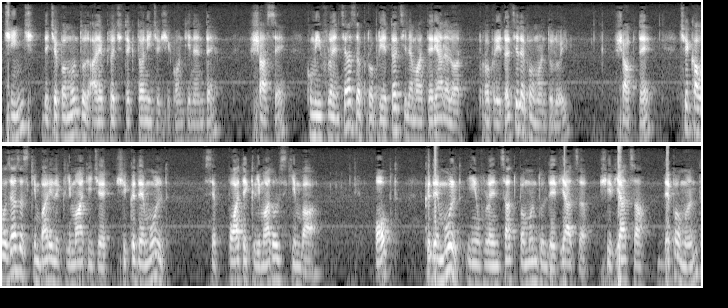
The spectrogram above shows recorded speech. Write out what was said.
5. De ce Pământul are plăci tectonice și continente? 6. Cum influențează proprietățile materialelor proprietățile Pământului? 7. Ce cauzează schimbările climatice și cât de mult se poate climatul schimba? 8 cât de mult e influențat pământul de viață și viața de pământ.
